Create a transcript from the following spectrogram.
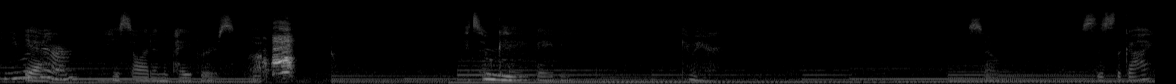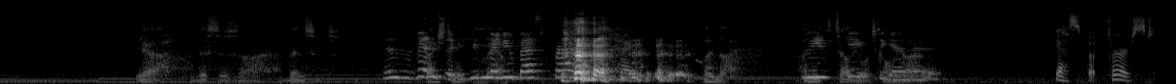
Can you move Yeah. your arm? He saw it in the papers. It's Hmm. okay, baby. Come here. So, is this the guy? Yeah, this is, uh, Vincent. This is Nice to Vincent. meet you, He's my ma'am. new best friend. Hey. Linda, I we need to tell you escaped what's going together. on. Yes, but first,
